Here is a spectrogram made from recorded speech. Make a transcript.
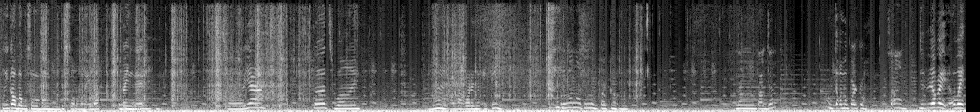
Kung ikaw ba gusto mo bang disturbo ng iba? Iba hindi. So, yeah. That's why. Hmm, kuha ko rin yung itim. Tingnan natin mag-park ng ng tawag dyan? Dito ako mag-park ko. Saan? Dito, okay, oh, wait.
